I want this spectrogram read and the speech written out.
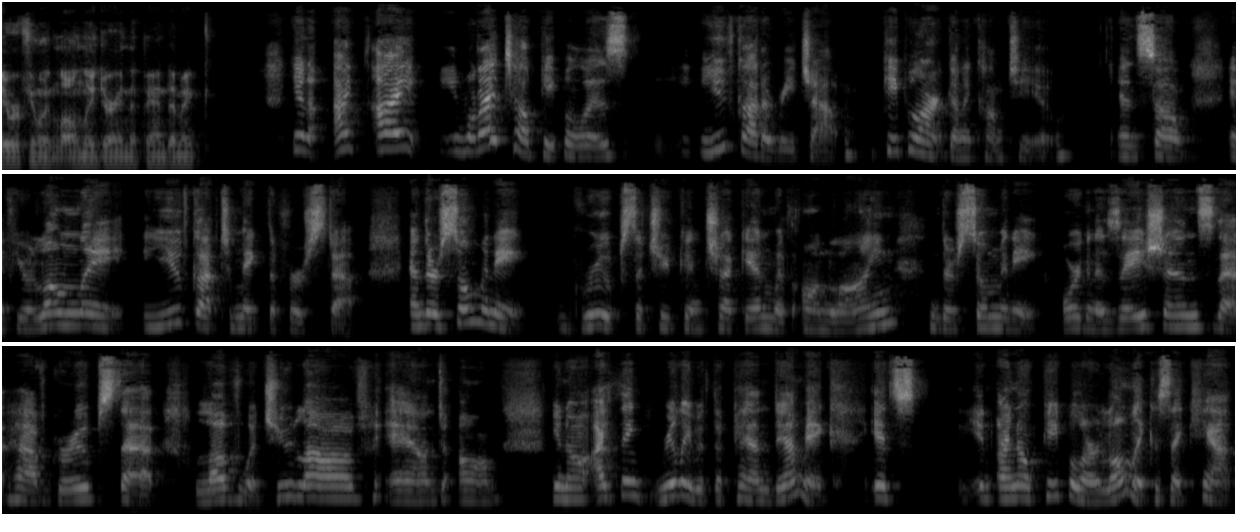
they were feeling lonely during the pandemic? You know i i what i tell people is you've got to reach out. People aren't going to come to you. And so if you're lonely you've got to make the first step. And there's so many groups that you can check in with online. There's so many organizations that have groups that love what you love. And um, you know i think really with the pandemic it's i know people are lonely because they can't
